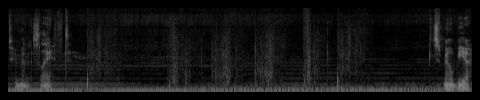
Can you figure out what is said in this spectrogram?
Two minutes left. Can smell beer.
